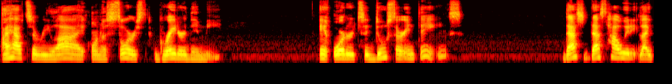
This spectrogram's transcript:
I have to rely on a source greater than me in order to do certain things. That's that's how it like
